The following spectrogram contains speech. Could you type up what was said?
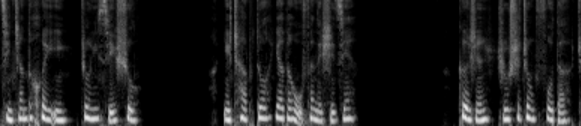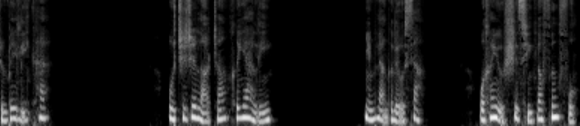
紧张的会议终于结束，也差不多要到午饭的时间。个人如释重负的准备离开。我指指老张和亚林：“你们两个留下，我还有事情要吩咐。”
